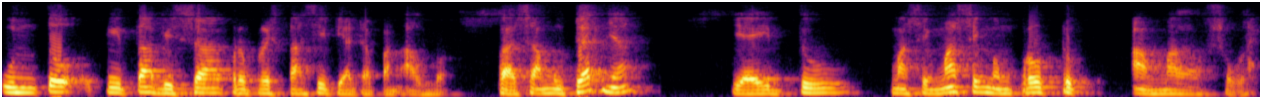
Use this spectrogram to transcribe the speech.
untuk kita bisa berprestasi di hadapan Allah. Bahasa mudahnya yaitu masing-masing memproduk amal soleh.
